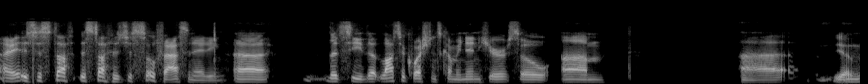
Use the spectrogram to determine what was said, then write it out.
I, it's just stuff. This stuff is just so fascinating. Uh, let's see. That lots of questions coming in here. So, um, uh, yeah,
